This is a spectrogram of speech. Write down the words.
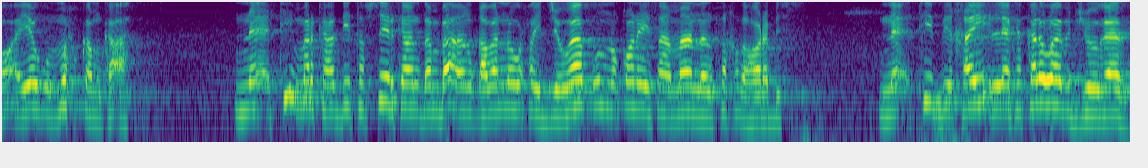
oo ayagu muxkamka ah. Na-ti marka haddii tafsiirkan dambe aan qabanno waxay jawaab u noqonaysaa maa nansakhda hore bis. Na-ti bikhayr ile ka kale waaba joogaaba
